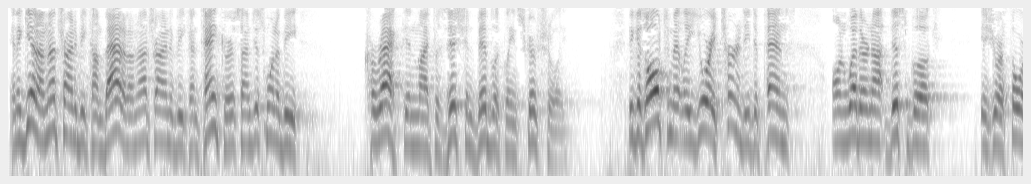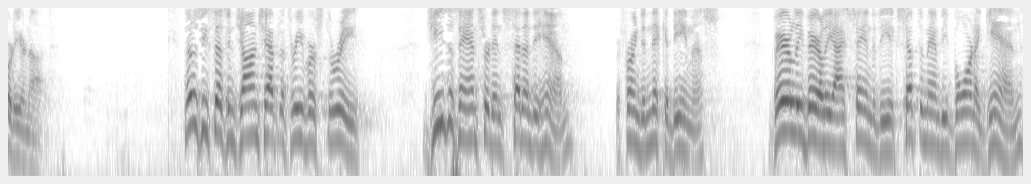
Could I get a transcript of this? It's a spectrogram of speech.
And again, I'm not trying to be combative. I'm not trying to be cantankerous. I just want to be correct in my position biblically and scripturally. Because ultimately, your eternity depends on whether or not this book is your authority or not. Notice he says in John chapter 3, verse 3 Jesus answered and said unto him, referring to Nicodemus, Verily, verily, I say unto thee, except a man be born again,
